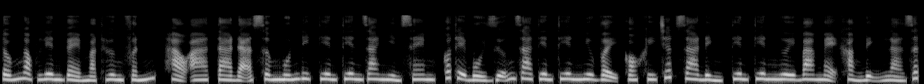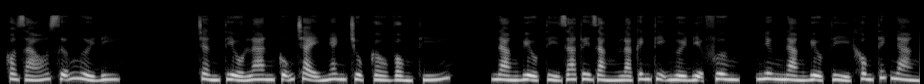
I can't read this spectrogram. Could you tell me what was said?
Tống Ngọc Liên vẻ mặt hưng phấn, hảo A ta đã sớm muốn đi tiên tiên ra nhìn xem, có thể bồi dưỡng ra tiên tiên như vậy có khí chất gia đình tiên tiên người ba mẹ khẳng định là rất có giáo dưỡng người đi. Trần Tiểu Lan cũng chạy nhanh chụp cầu vòng thí. Nàng biểu tỷ ra tuy rằng là kinh thị người địa phương, nhưng nàng biểu tỷ không thích nàng,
